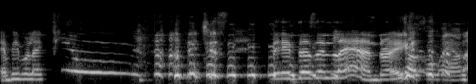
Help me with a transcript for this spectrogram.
And people are like, phew, it just, it doesn't land, right? It doesn't land.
